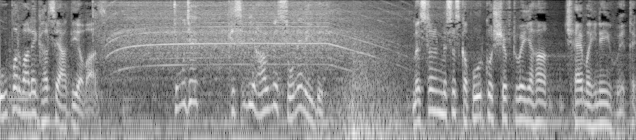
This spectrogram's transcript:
ऊपर वाले घर से आती आवाज़, जो मुझे किसी भी हाल में सोने नहीं देती। मिस्टर एंड मिसेस कपूर को शिफ्ट हुए यहाँ छह महीने ही हुए थे।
